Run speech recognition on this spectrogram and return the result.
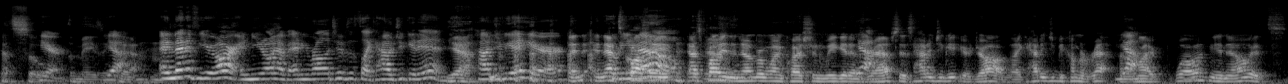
That's so here. amazing. Yeah. Yeah. Mm-hmm. And then if you are and you don't have any relatives, it's like, how'd you get in? Yeah. How'd you get here? And, and that's probably know? that's probably the number one question we get as Yeah. reps is how did you get your job? Like how did you become a rep? And I'm like, well, you know, it's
